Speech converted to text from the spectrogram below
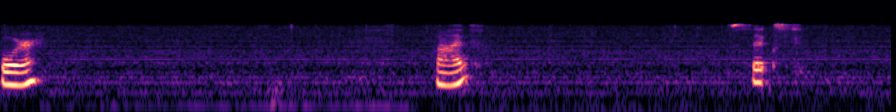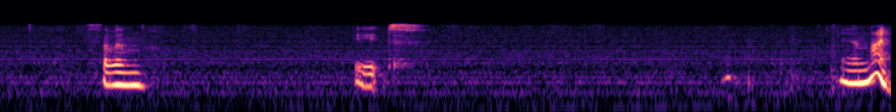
four, five, six, seven, eight, and nine.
